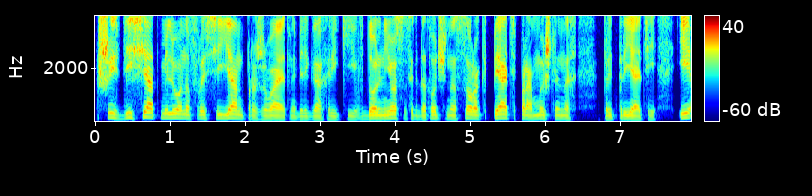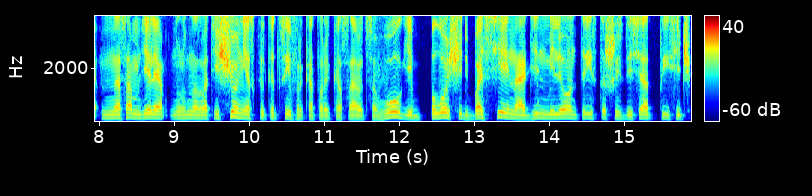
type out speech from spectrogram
60 миллионов россиян проживает на берегах реки. Вдоль нее сосредоточено 45 промышленных предприятий. И на самом деле нужно назвать еще несколько цифр, которые касаются Волги. Площадь бассейна 1 миллион 360 тысяч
